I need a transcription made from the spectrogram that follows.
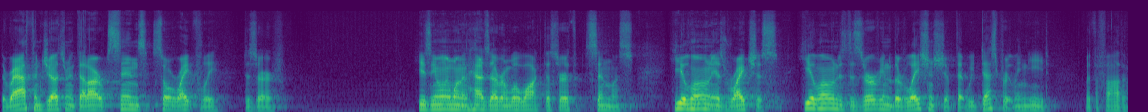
the wrath and judgment that our sins so rightfully deserve. He's the only one that has ever and will walk this earth sinless. He alone is righteous. He alone is deserving of the relationship that we desperately need with the Father.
